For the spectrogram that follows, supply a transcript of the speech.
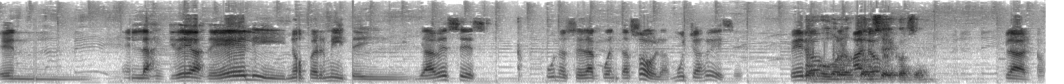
en, en las ideas de él y no permite, y, y a veces uno se da cuenta solo, muchas veces. Pero lo los malo, consejos. eh. claro,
